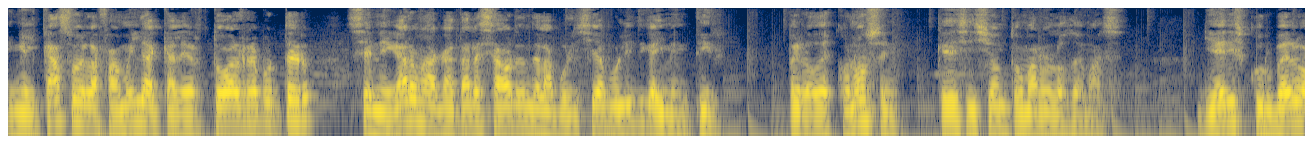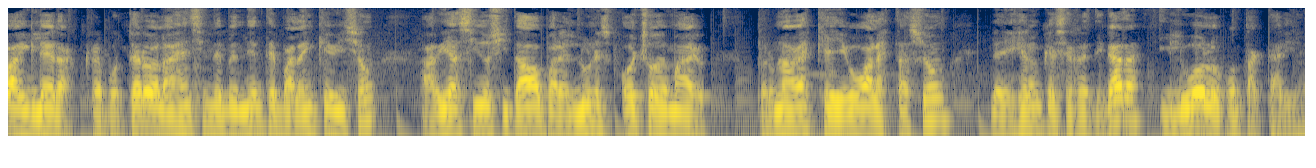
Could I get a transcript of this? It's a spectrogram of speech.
En el caso de la familia que alertó al reportero, se negaron a acatar esa orden de la policía política y mentir, pero desconocen qué decisión tomaron los demás. Jeris Curbelo Aguilera, reportero de la agencia independiente Palenque Visión, había sido citado para el lunes 8 de mayo, pero una vez que llegó a la estación le dijeron que se retirara y luego lo contactarían.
